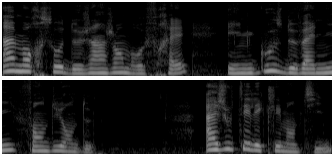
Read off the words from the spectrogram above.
un morceau de gingembre frais et une gousse de vanille fendue en deux. Ajoutez les clémentines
